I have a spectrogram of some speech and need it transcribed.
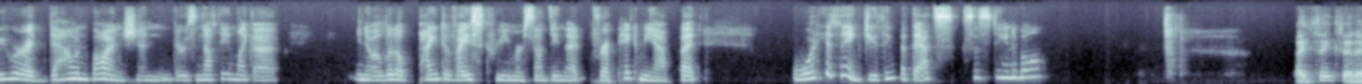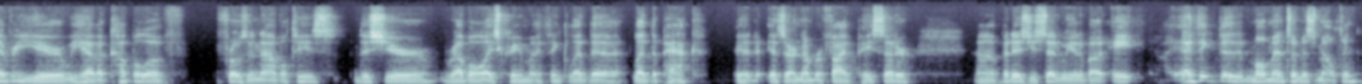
we were a down bunch, and there's nothing like a you know a little pint of ice cream or something that for a pick me up. But what do you think? Do you think that that's sustainable? I think that every year we have a couple of frozen novelties. This year, Rebel ice cream I think led the led the pack. It is our number five pace setter. Uh, but as you said, we had about eight. I think the momentum is melting.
